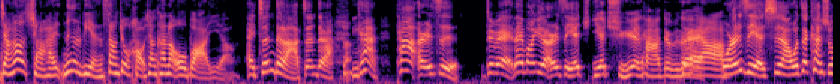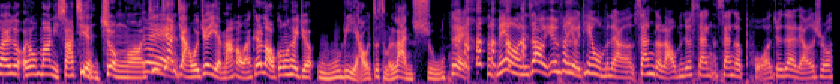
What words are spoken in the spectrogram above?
讲到小孩那个脸上就好像看到欧巴一样，哎，真的啦，真的啦，你看他儿子。对不对？赖芳玉的儿子也也取悦他，对不对？对啊，我儿子也是啊。我在看书，他就说：“哎呦妈，你杀气很重哦。”其实这样讲，我觉得也蛮好玩。可是老公会觉得无聊，这什么烂书？对，没有。你知道，韵芬有一天，我们两个三个啦，我们就三三个婆就在聊的说，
